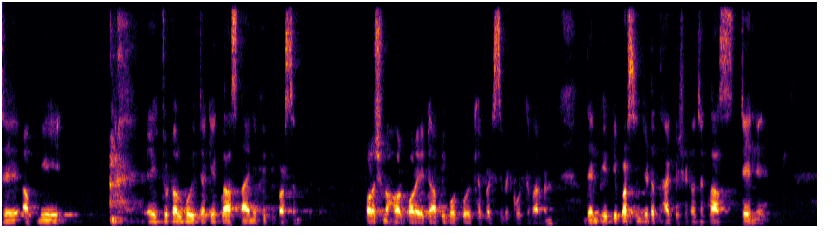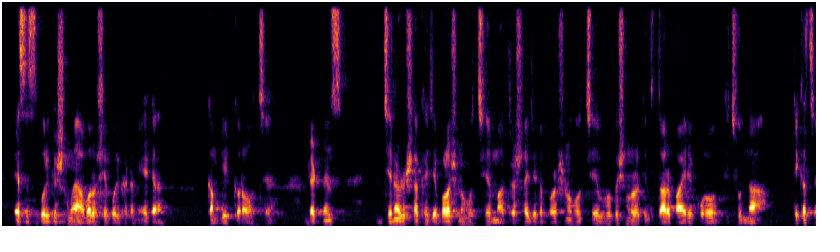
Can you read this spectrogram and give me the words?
যে আপনি এই টোটাল বইটাকে ক্লাস নাইনে ফিফটি পার্সেন্ট পড়াশোনা হওয়ার পরে এটা আপনি বোর্ড পরীক্ষায় পার্টিসিপেট করতে পারবেন। দেন ফিফটি পার্সেন্ট যেটা থাকবে সেটা হচ্ছে ক্লাস টেনে এসএসসি পরীক্ষার সময় আবারও সে পরীক্ষাটা নিয়ে এটা কমপ্লিট করা হচ্ছে। দ্যাট মিন্স জেনারেল শাখায় যে পড়াশোনা হচ্ছে, মাদ্রাসায় যেটা পড়াশোনা হচ্ছে ভোকেশনালরা কিন্তু তার বাইরে কোনো কিছু না। ঠিক আছে?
